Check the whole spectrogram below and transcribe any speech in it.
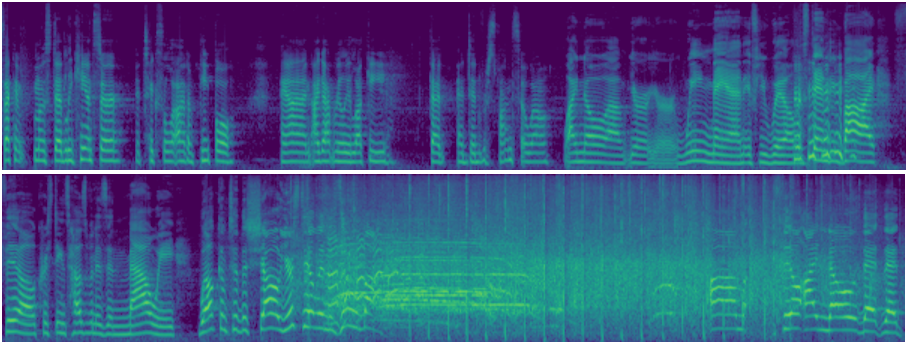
second most deadly cancer. It takes a lot of people. And I got really lucky that I did respond so well. Well, I know um, your, your wingman, if you will, is standing by. Phil, Christine's husband, is in Maui. Welcome to the show. You're still in the Zoom box. Um, Phil, I know that that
